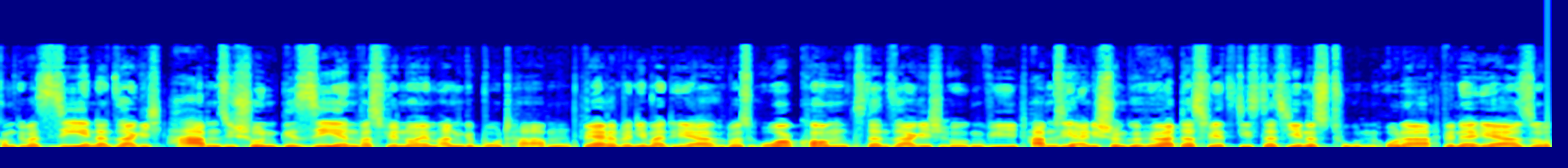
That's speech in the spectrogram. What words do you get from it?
kommt übers Sehen, dann sage ich, haben Sie schon gesehen, was wir neu im Angebot haben? Während wenn jemand eher übers Ohr kommt, dann sage ich irgendwie, haben Sie eigentlich schon gehört, dass wir jetzt dies, das, jenes tun? Oder wenn er eher so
